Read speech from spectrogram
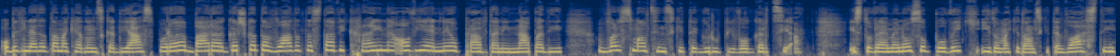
Обединетата македонска диаспора бара грчката влада да стави крај на овие неоправдани напади врз малцинските групи во Грција. Истовремено со повик и до македонските власти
